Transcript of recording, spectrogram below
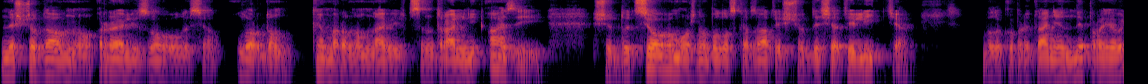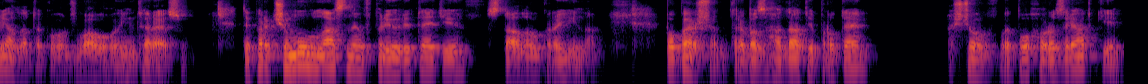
нещодавно реалізовувалися лордом Кемероном навіть в Центральній Азії. Ще до цього можна було сказати, що десятиліття Великобританія не проявляла такого жвавого інтересу. Тепер чому власне в пріоритеті стала Україна? По-перше, треба згадати про те, що в епоху розрядки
